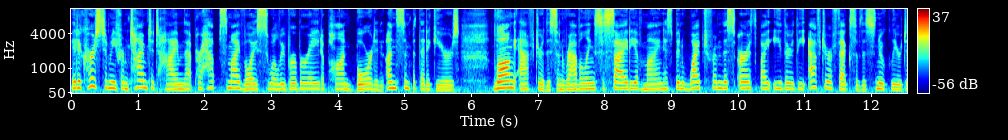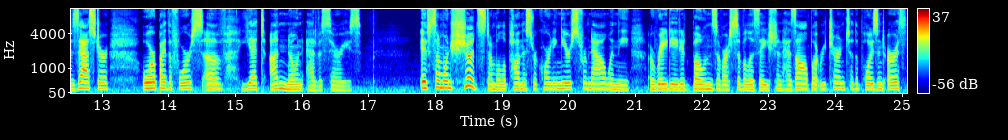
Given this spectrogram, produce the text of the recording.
It occurs to me from time to time that perhaps my voice will reverberate upon bored and unsympathetic ears long after this unraveling society of mine has been wiped from this earth by either the after effects of this nuclear disaster or by the force of yet unknown adversaries. If someone should stumble upon this recording years from now when the irradiated bones of our civilization has all but returned to the poisoned earth,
